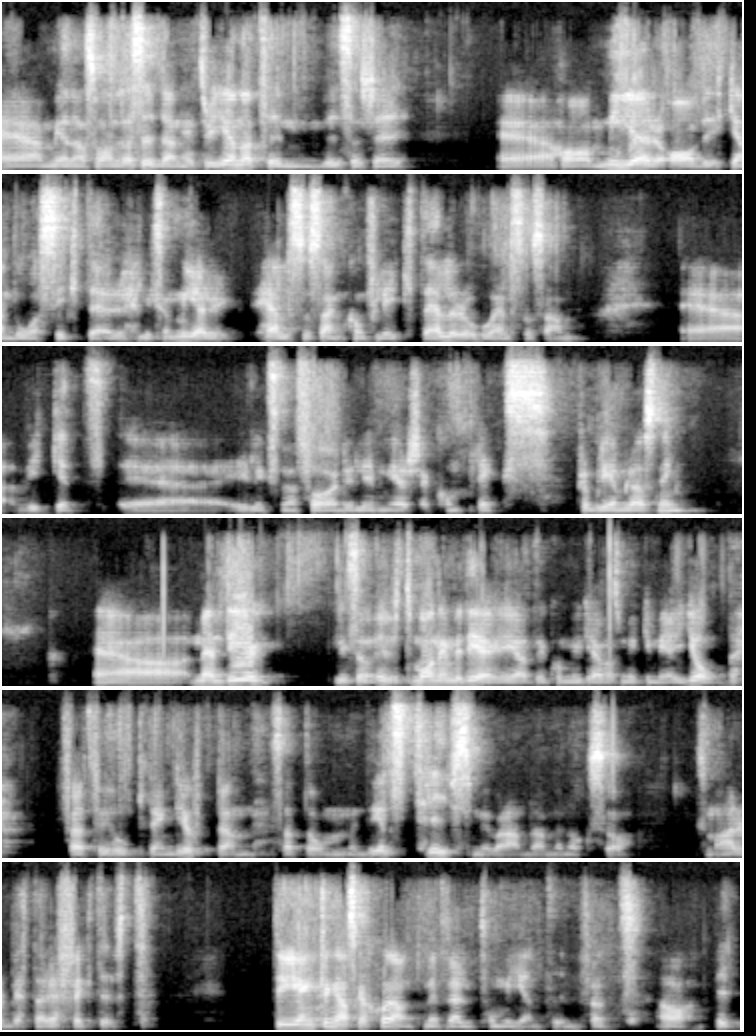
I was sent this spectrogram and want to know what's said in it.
Eh, Medan å andra sidan heterogena team visar sig eh, ha mer avvikande åsikter, liksom mer hälsosam konflikt eller ohälsosam. Eh, vilket eh, är liksom en fördel i en mer komplex problemlösning. Eh, men det, liksom, utmaningen med det är att det kommer krävas mycket mer jobb för att få ihop den gruppen så att de dels trivs med varandra men också liksom arbetar effektivt. Det är egentligen ganska skönt med ett väldigt homogent team för att ja, vi,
